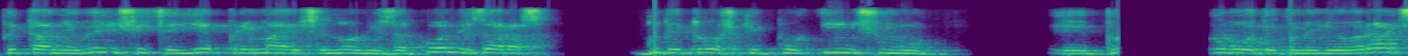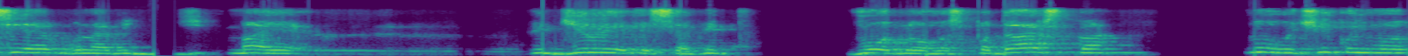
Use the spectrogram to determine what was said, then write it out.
питання вирішиться, є, приймаються нові закони. Зараз буде трошки по-іншому е, проводити меліорація, вона від, має е, відділитися від водного господарства. Ну, очікуємо,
